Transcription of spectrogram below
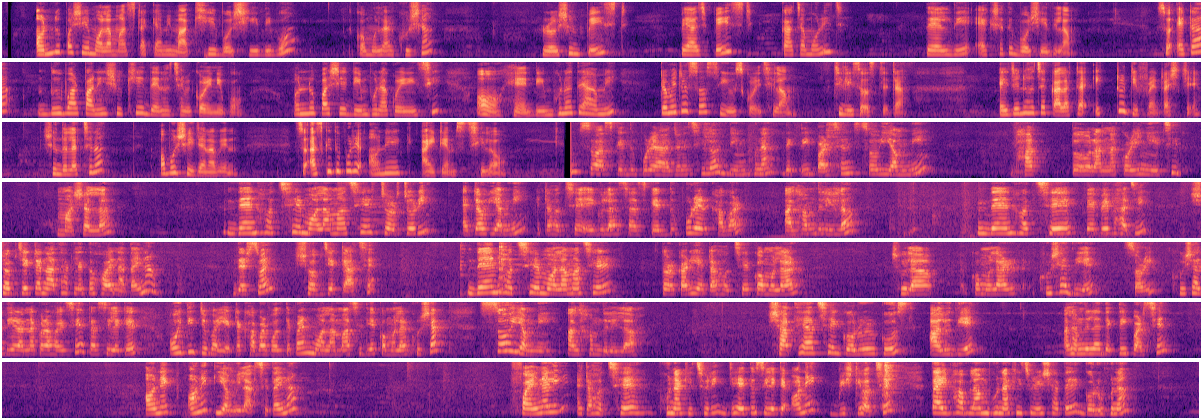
অন্য পাশে মলা মাছটাকে আমি মাখিয়ে বসিয়ে দিব, কমলার খোসা, রসুন পেস্ট পেঁয়াজ পেস্ট কাঁচামরিচ তেল দিয়ে একসাথে বসিয়ে দিলাম। সো এটা দুবার পানি শুকিয়ে দেন হচ্ছে আমি করে নিব। অন্য পাশে ডিম ভুনা করে নিচ্ছি। ও হ্যাঁ ডিম ভুনাতে আমি টমেটো সস ইউজ করেছিলাম, চিলি সস যেটা। এই জন্য হচ্ছে কালারটা একটু ডিফারেন্ট আসছে। সুন্দর লাগছে না? অবশ্যই জানাবেন। সো আজকে দুপুরে অনেক আইটেমস ছিল। সো আজকে দুপুরের আয়োজনে ছিল ডিম ভুনা, দেখতেই পারছেন। সো ইয়াম্মি ভাত তো রান্না করেই নিয়েছি মাসাল্লাহ দেন হচ্ছে মলা মাছের চরচড়ি এটাও ইয়াম্মি এটা হচ্ছে, এগুলো হচ্ছে আজকে দুপুরের খাবার, আলহামদুলিল্লাহ। দেন হচ্ছে পেঁপে ভাজি। সবজি একটা না থাকলে তো হয় না, তাই না? দ্যাটস ওয়াই সবজি একটা আছে। দেন হচ্ছে মলা মাছের তরকারি, এটা হচ্ছে কমলার ছোলা, কমলার খুসা দিয়ে সরি খুসা দিয়ে রান্না করা হয়েছে। এটা সিলেটের ঐতিহ্যবাহী একটা খাবার বলতে পারেন, মলা মাছ দিয়ে কমলার খুসা। সো ইয়াম্মি আলহামদুলিল্লাহ। সাথে আছে গরুর গোস আলু দিয়ে। আলহামদুলিল্লাহ, দেখতেই পারছেন। অনেক অনেক ইয়াম্মি লাগছে, তাই না? ফাইনালি এটা হচ্ছে ভুনা খিচুড়ি। যেহেতু সিলেটে অনেক বৃষ্টি হচ্ছে, তাই ভাবলাম ভুনা খিচুড়ির সাথে গরু ভুনা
